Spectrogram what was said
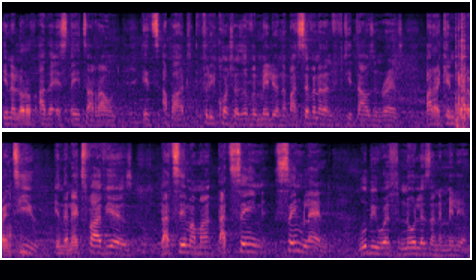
in a lot of other estates around, it's about three quarters of a million, about 750,000 rands. But I can guarantee you, in the next five years, that same amount, that same same land will be worth no less than a million.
